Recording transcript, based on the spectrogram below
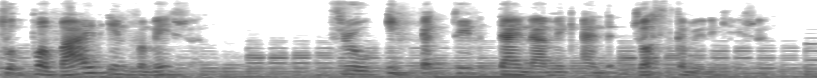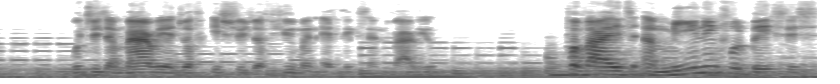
to provide information through effective, dynamic, and just communication, which is a marriage of issues of human ethics and value, provides a meaningful basis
